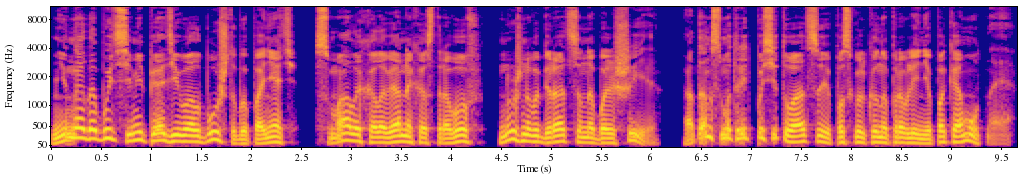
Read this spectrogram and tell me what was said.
Не надо быть семи пядей во лбу, чтобы понять, с малых оловянных островов нужно выбираться на большие, а там смотреть по ситуации, поскольку направление пока мутное.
